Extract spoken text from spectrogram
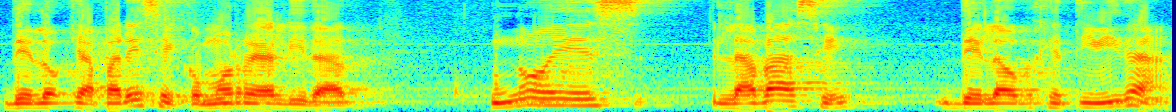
de lo que aparece como realidad, no es la base de la objetividad,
